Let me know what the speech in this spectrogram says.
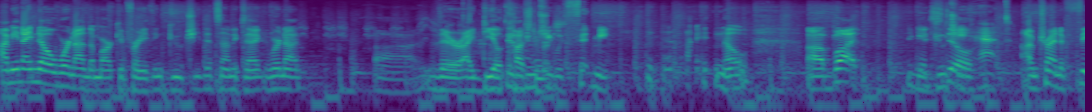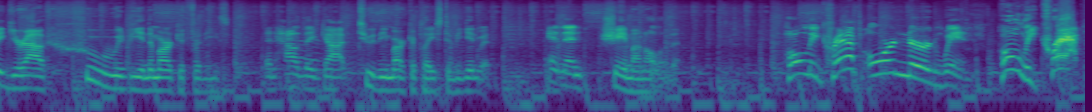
I mean, I know we're not in the market for anything Gucci. That's not exactly, we're not uh, their ideal think customers. Gucci would fit me. I know. Uh, but it's Gucci still, hat. I'm trying to figure out who would be in the market for these and how they got to the marketplace to begin with. And then shame on all of them. Holy crap or nerd win? Holy crap!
